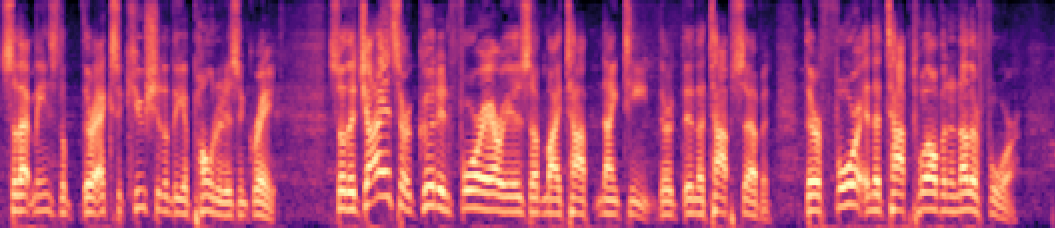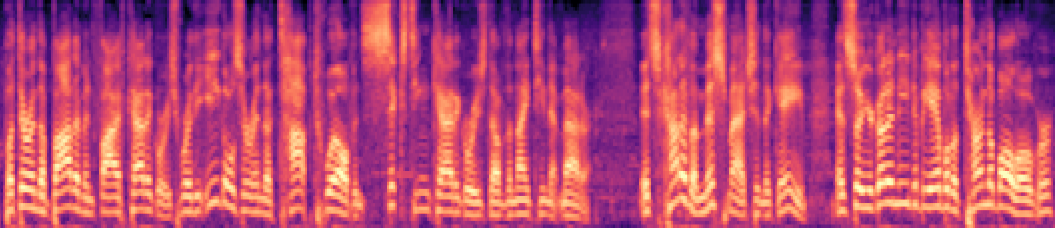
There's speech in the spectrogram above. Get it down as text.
So that means the, their execution of the opponent isn't great. So the Giants are good in four areas of my top 19. They're in the top seven. They're four in the top 12 and another four but they're in the bottom in five categories, where the Eagles are in the top 12 in 16 categories of the 19 that matter. It's kind of a mismatch in the game. And so you're going to need to be able to turn the ball over.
